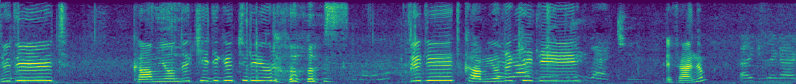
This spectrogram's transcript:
Düdüt. Kamyonda kedi götürüyoruz. Düdüt kamyonda Zarar kedi. Efendim? Belki zarar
